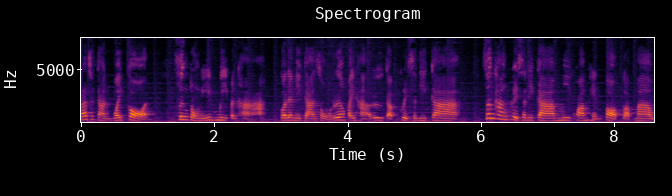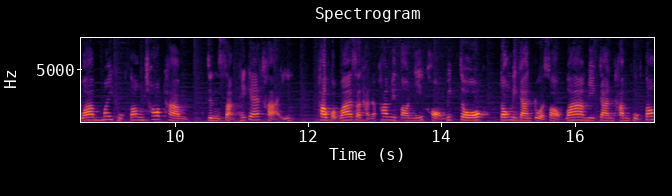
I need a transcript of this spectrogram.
ราชการไว้ก่อน ซึ่งตรงนี้มีปัญหาก็ได้มีการส่งเรื่องไปหารือกับกฤษฎีกา ซึ่งทางกฤษฎีกามีความเห็นตอบกลับมาว่าไม่ถูกต้องชอบธรรม จึงสั่งให้แก้ไข เท่ากับว่าสถานภาพในตอนนี้ของบิ๊กโจ๊กต้องมีการตรวจสอบว่ามีการทำถูกต้อง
